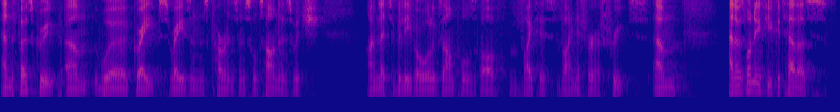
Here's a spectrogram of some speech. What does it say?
And the first group um, were grapes, raisins, currants, and sultanas, which I'm led to believe are all examples of Vitis vinifera fruits. Um, and I was wondering if you could tell us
